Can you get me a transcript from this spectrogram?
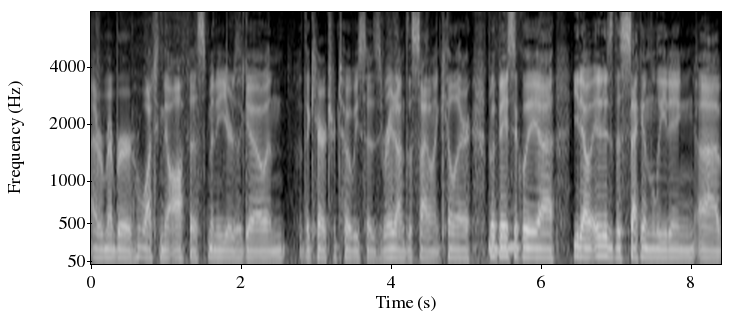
I remember watching The Office many years ago, and the character Toby says radon's a silent killer. But basically, uh, you know, it is the second leading uh,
